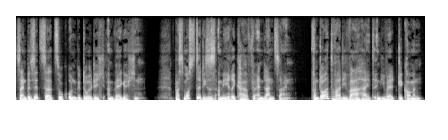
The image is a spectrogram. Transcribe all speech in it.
Sein Besitzer zog ungeduldig am Wägelchen. Was musste dieses Amerika für ein Land sein? Von dort war die Wahrheit in die Welt gekommen.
